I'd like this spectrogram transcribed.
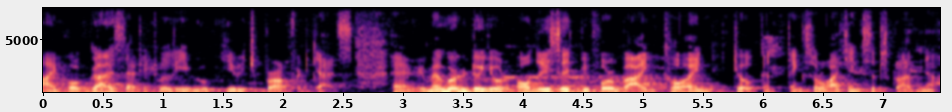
I hope guys that it will give you huge profit guys. And remember do your own research before buying coin token. Thanks for watching. Subscribe now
